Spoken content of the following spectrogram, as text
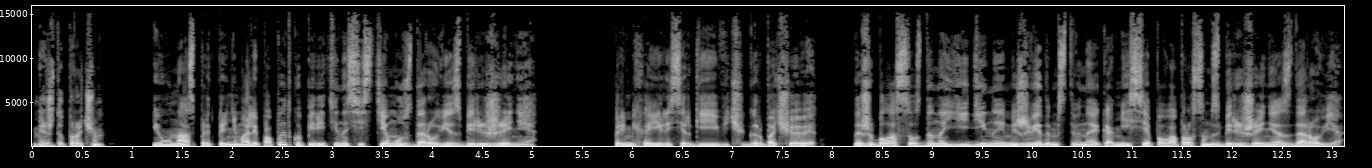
Между прочим, и у нас предпринимали попытку перейти на систему здоровья сбережения, при Михаиле Сергеевиче Горбачеве даже была создана единая межведомственная комиссия по вопросам сбережения здоровья.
